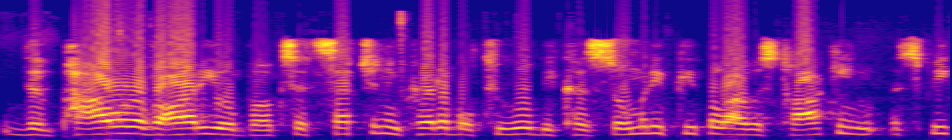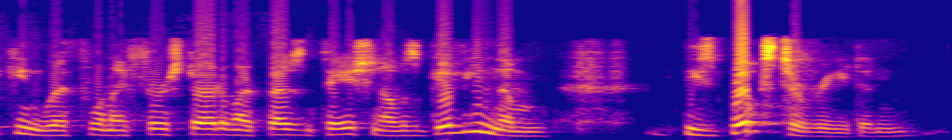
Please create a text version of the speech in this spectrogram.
the power of audiobooks. It's such an incredible tool because so many people I was talking, speaking with when I first started my presentation, I was giving them these books to read and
